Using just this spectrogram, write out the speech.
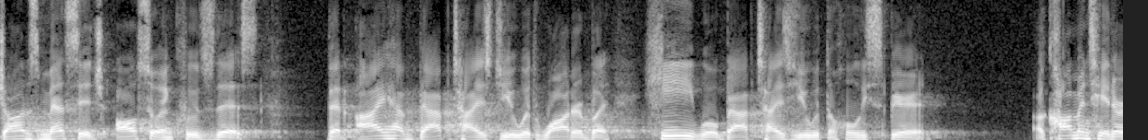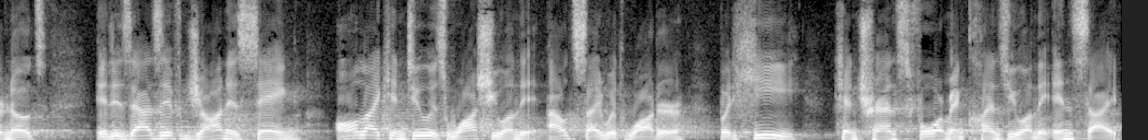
John's message also includes this that I have baptized you with water, but he will baptize you with the Holy Spirit. A commentator notes, it is as if John is saying, All I can do is wash you on the outside with water, but he can transform and cleanse you on the inside.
